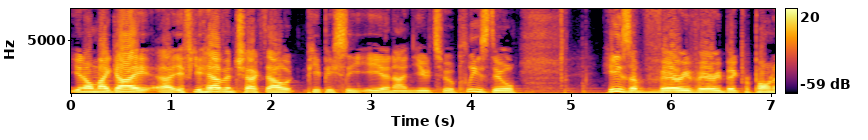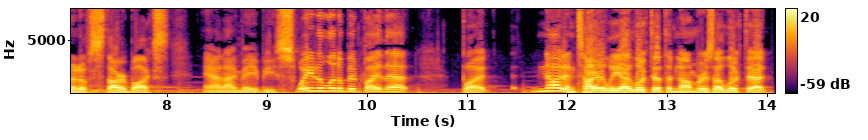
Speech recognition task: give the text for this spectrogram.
you know, my guy, uh, if you haven't checked out PPC Ian on YouTube, please do. He's a very, very big proponent of Starbucks, and I may be swayed a little bit by that, but not entirely. I looked at the numbers, I looked at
